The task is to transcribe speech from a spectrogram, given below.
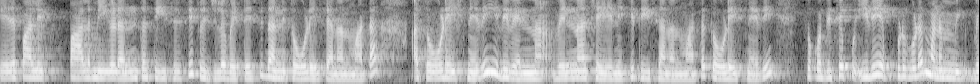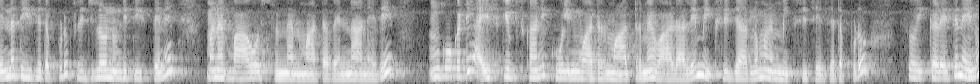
గేదె పాలు పాల మీగడంతా తీసేసి ఫ్రిడ్జ్లో పెట్టేసి దాన్ని తోడేసాను అనమాట ఆ తోడేసినది ఇది వెన్న వెన్న చేయనికి తీసాను అనమాట తోడేసినది. సో కొద్దిసేపు ఇది ఎప్పుడు కూడా మనం వెన్న తీసేటప్పుడు ఫ్రిడ్జ్లో నుండి తీస్తేనే మనకు బాగా వస్తుందన్నమాట వెన్న అనేది. ఇంకొకటి ఐస్ క్యూబ్స్ కానీ కూలింగ్ వాటర్ మాత్రమే వాడాలి మిక్సీ జార్లో మనం మిక్సీ చేసేటప్పుడు. సో ఇక్కడైతే నేను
